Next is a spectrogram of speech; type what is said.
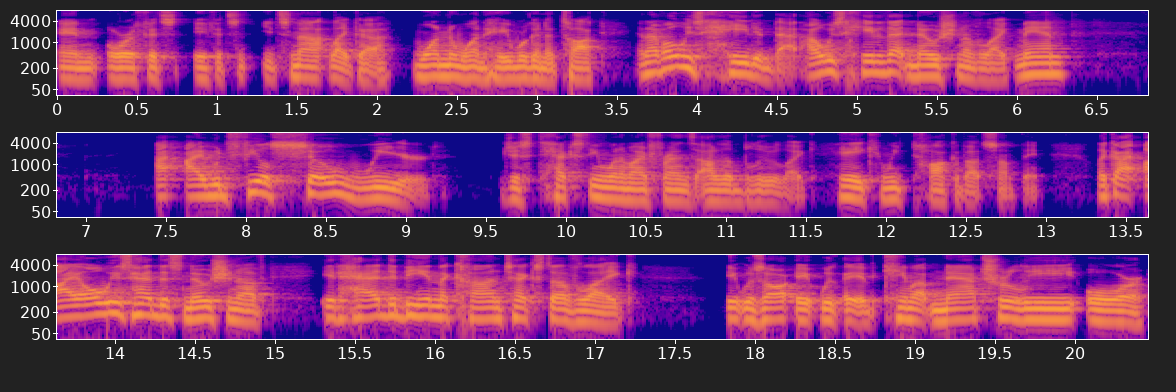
and or if it's if it's it's not like a one to one, hey, we're gonna talk, and I've always hated that. I always hated that notion of like, man, I, I would feel so weird just texting one of my friends out of the blue, like, hey, can we talk about something? Like I, I always had this notion of it had to be in the context of like it was it was it came up naturally or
